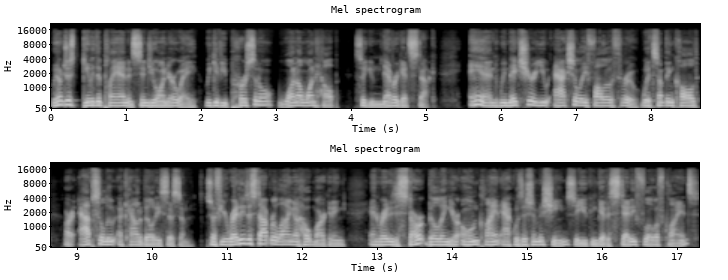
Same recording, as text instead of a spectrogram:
we don't just give you the plan and send you on your way, we give you personal one on one help so you never get stuck. And we make sure you actually follow through with something called our absolute accountability system. So if you're ready to stop relying on hope marketing and ready to start building your own client acquisition machine so you can get a steady flow of clients,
